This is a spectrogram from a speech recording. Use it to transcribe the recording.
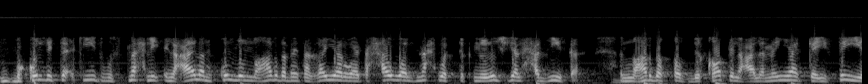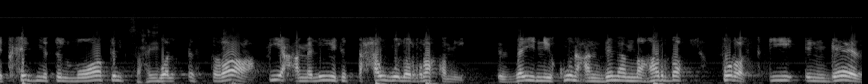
بكل تأكيد واسمح لي العالم كله النهارده بيتغير ويتحول نحو التكنولوجيا الحديثة. النهارده التطبيقات العالمية كيفية خدمة المواطن صحيح. والإسراع في عملية التحول الرقمي. إزاي إن يكون عندنا النهارده فرص في إنجاز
